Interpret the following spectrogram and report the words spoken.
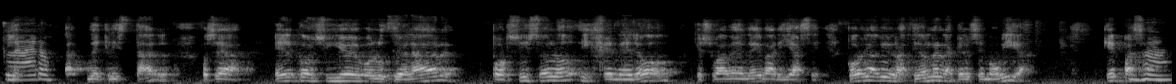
claro. de cristal. O sea, él consiguió evolucionar por sí solo y generó que su ADN variase por la vibración en la que él se movía. ¿Qué pasa?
